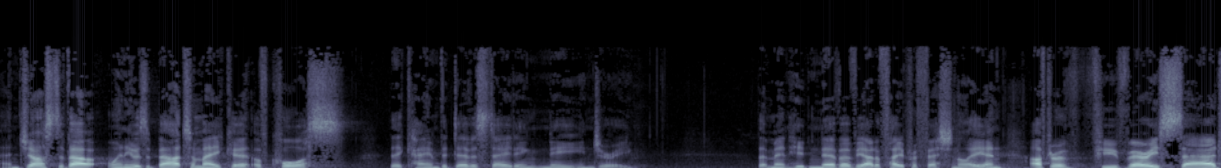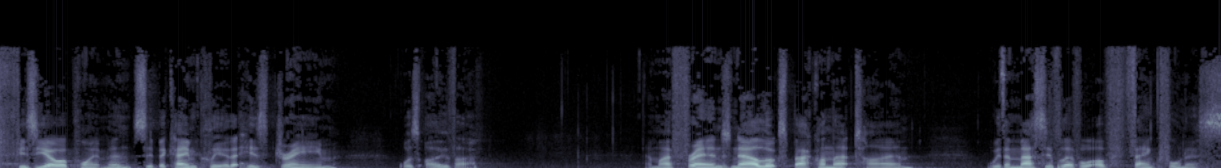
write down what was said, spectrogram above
And just about when he was about to make it, of course, there came the devastating knee injury. That meant he'd never be able to play professionally. And after a few very sad physio appointments, it became clear that his dream was over. And my friend now looks back on that time with a massive level of thankfulness,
